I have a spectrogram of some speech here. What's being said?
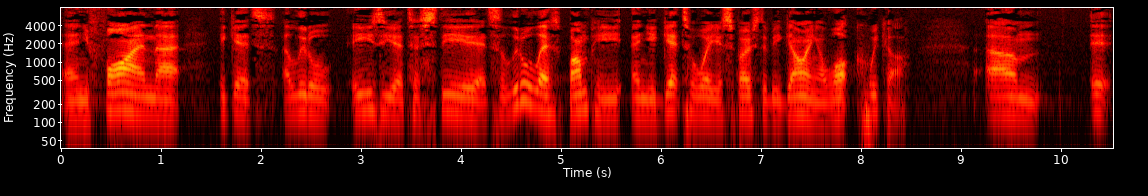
And you find that it gets a little easier to steer, it's a little less bumpy, and you get to where you're supposed to be going a lot quicker. Um, it,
